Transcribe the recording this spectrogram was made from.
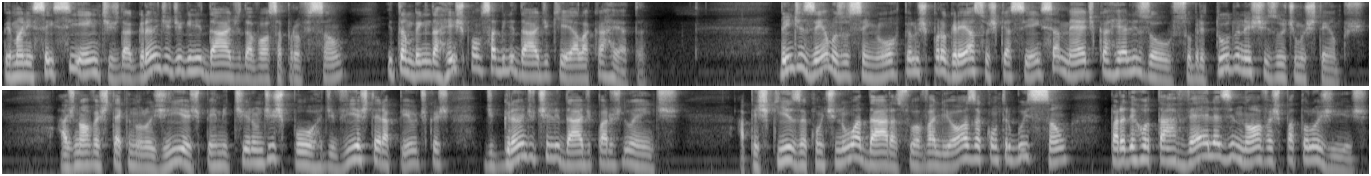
Permaneceis cientes da grande dignidade da vossa profissão e também da responsabilidade que ela acarreta. Bendizemos o Senhor pelos progressos que a ciência médica realizou, sobretudo nestes últimos tempos. As novas tecnologias permitiram dispor de vias terapêuticas de grande utilidade para os doentes. A pesquisa continua a dar a sua valiosa contribuição para derrotar velhas e novas patologias.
